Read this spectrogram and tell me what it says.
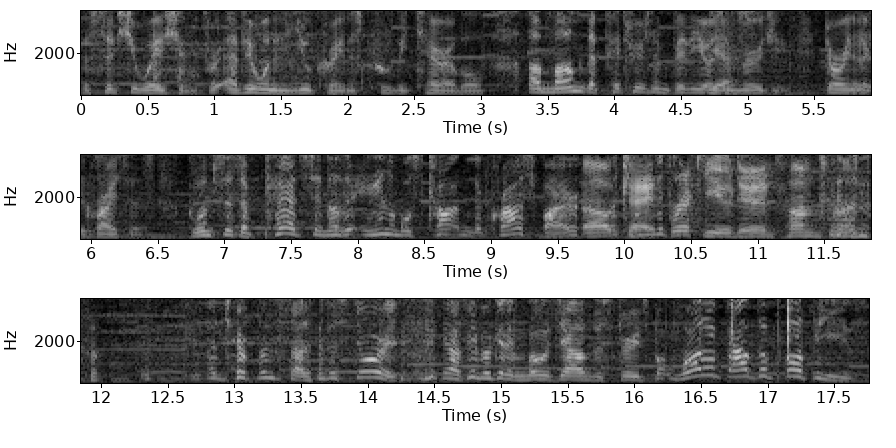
the situation for everyone in Ukraine is truly terrible. Among the pictures and videos Yes, emerging during the is. crisis, glimpses of pets and other animals caught in the crossfire. Okay, frick you, dude. I'm done. a different side of the story. Yeah, people getting mowed down the streets, but what about the puppies?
